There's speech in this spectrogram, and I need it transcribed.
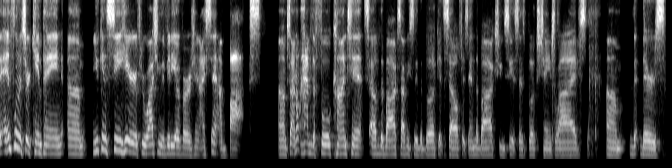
the influencer campaign, um, you can see here if you're watching the video version, I sent a box. Um, so I don't have the full contents of the box. Obviously, the book itself is in the box. You can see it says "Books Change Lives." Um, th- there's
